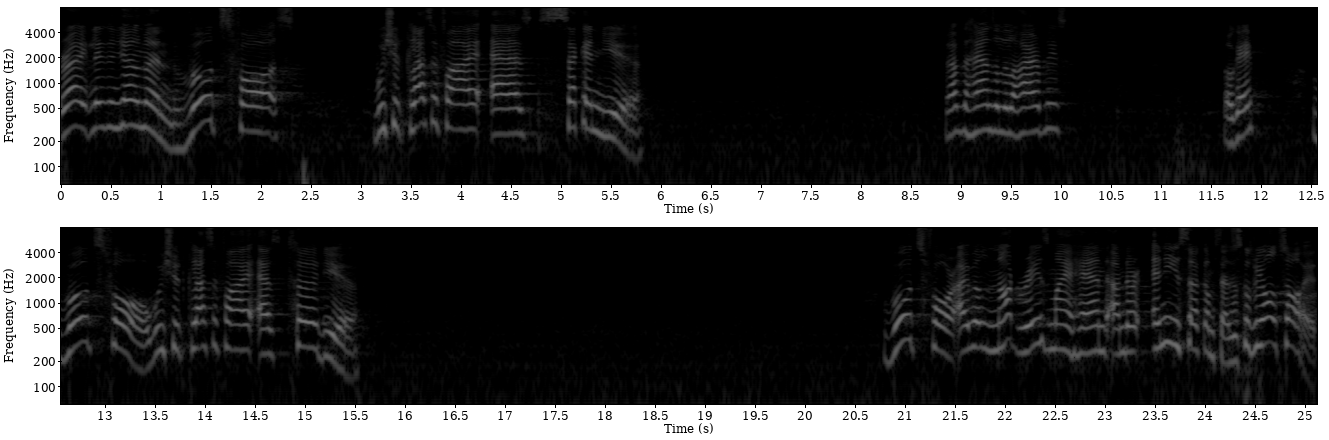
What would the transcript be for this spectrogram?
Right, ladies and gentlemen, votes for we should classify as second year. Have the hands a little higher, please. Okay. Votes for we should classify as third year. Votes for I will not raise my hand under any circumstances because we all saw it.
